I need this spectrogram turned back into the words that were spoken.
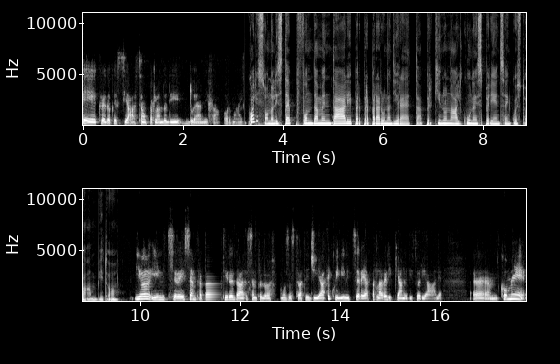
e credo che sia, stiamo parlando di due anni fa ormai. Quali sono gli step fondamentali per preparare una diretta per chi non ha alcuna esperienza in questo ambito? Io inizierei sempre a partire da, sempre dalla famosa strategia e quindi inizierei a parlare di piano editoriale. Eh, come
